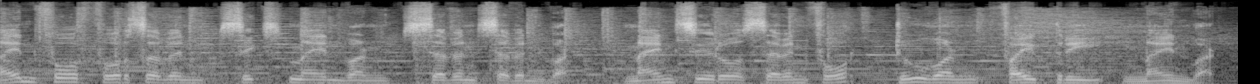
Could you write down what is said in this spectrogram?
Nine four four seven six nine one seven seven one. Nine zero seven four two one five three nine one.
